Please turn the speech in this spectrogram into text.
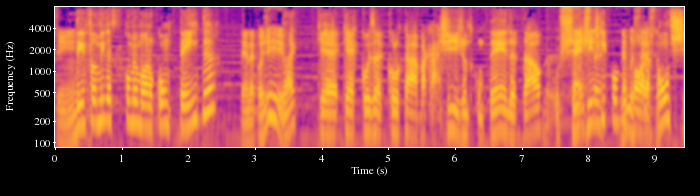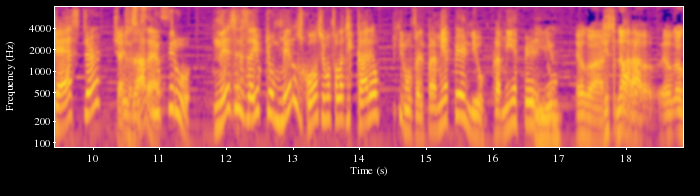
sim. tem famílias que comemoram com tender, Tem da coisa de rir. né? Que é, que é coisa, colocar abacaxi junto com tender e tal. O Tem Chester. gente que comemora Chester? com Chester, Chester é exato, e o peru. Nesses aí, o que eu menos gosto, eu vou falar de cara, é o peru, velho. Pra mim é pernil. Pra mim é pernil. Pernil. Eu gosto. Disparado. Não, eu, eu- eu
